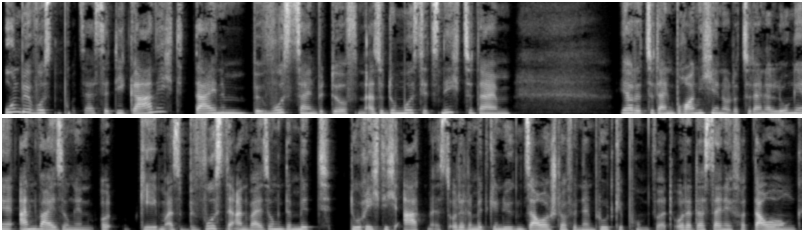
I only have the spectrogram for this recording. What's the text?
unbewussten Prozesse, die gar nicht deinem Bewusstsein bedürfen. Also du musst jetzt nicht zu deinem ja, oder zu deinen Bronchien oder zu deiner Lunge Anweisungen äh, geben, also bewusste Anweisungen, damit du richtig atmest oder damit genügend Sauerstoff in dein Blut gepumpt wird oder dass deine Verdauung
